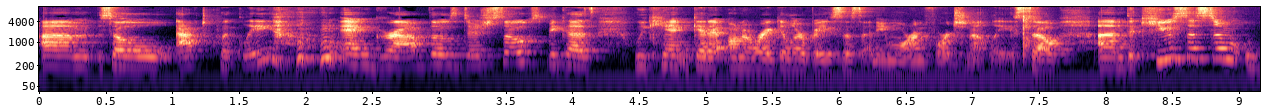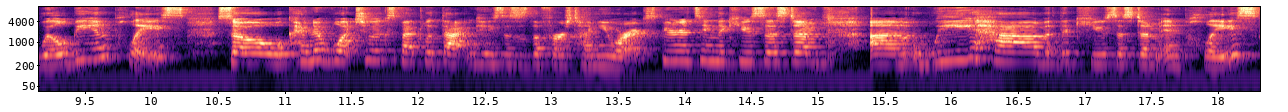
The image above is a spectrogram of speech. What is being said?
Um, so act quickly and grab those dish soaps because we can't get it on a regular basis anymore unfortunately. So um, the queue system will be in place. So kind of what to expect with that in case this is the first time you are experiencing the queue system um, we have the queue system in place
